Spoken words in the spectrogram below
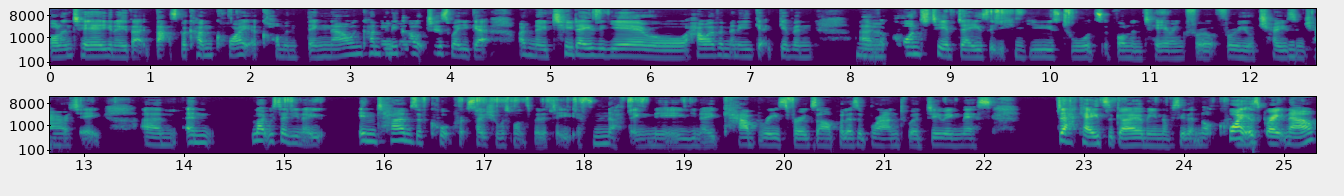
volunteer you know that that's become quite a common thing now in company yeah. cultures where you get i don't know two days a year or however many you get given um, yeah. a quantity of days that you can use towards volunteering for for your chosen mm-hmm. charity um, and like we said you know in terms of corporate social responsibility, it's nothing new. You know, Cadbury's, for example, as a brand, were doing this decades ago. I mean, obviously they're not quite as great now,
